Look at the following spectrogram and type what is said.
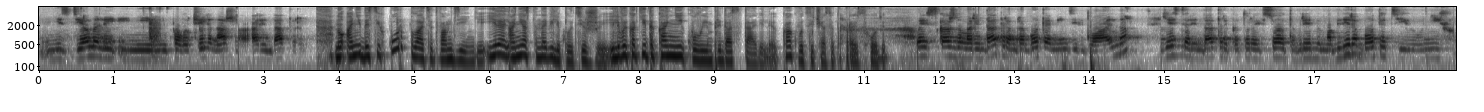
не сделали и не, не получили наши арендаторы. Но они до сих пор платят вам деньги? Или они остановили платежи? Или вы какие-то каникулы им предоставили? Как вот сейчас это происходит? Мы с каждым арендатором работаем индивидуально. Есть арендаторы, которые все это время могли работать, и у них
